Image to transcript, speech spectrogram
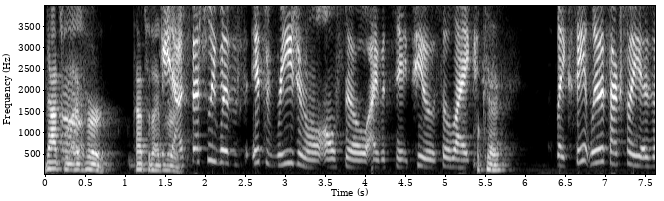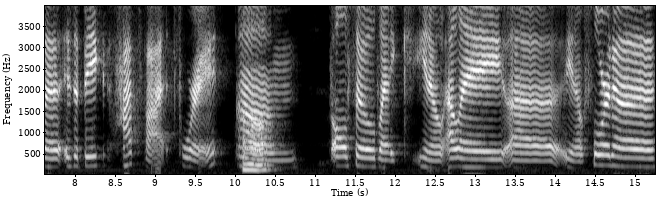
That's what um, I've heard. That's what I've yeah, heard. Yeah, especially with it's regional. Also, I would say too. So like, okay, like St. Louis actually is a is a big hotspot for it. Uh-huh. Um, also like you know LA, uh, you know Florida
